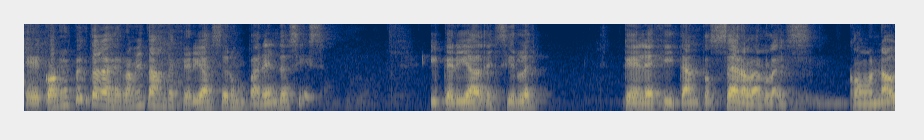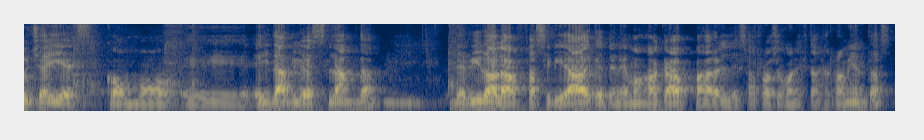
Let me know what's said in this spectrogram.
eh, con respecto a las herramientas, antes quería hacer un paréntesis y quería decirles que elegí tanto serverless como Node.js como eh, AWS Lambda debido a la facilidad que tenemos acá para el desarrollo con estas herramientas.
